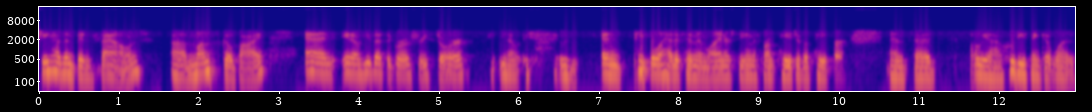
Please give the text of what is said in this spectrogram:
She hasn't been found. Uh, months go by, and you know, he's at the grocery store. You know, it was, and people ahead of him in line are seeing the front page of a paper, and said, "Oh yeah, who do you think it was?"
